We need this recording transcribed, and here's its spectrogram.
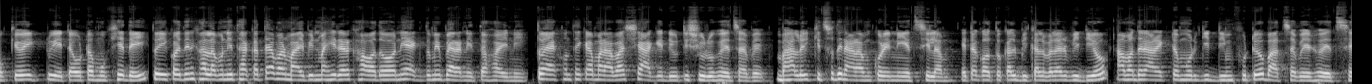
ওকেও একটু এটা ওটা মুখে দেই। তো এই কয়দিন খালামণি থাকাতে আমার মাইবিন মাহিরার খাওয়া দাওয়া নিয়ে একদমই প্যারা নিতে হয়নি। তো এখন থেকে আমার আবার সে আগে ডিউটি শুরু হয়ে যাবে। ভালোই কিছুদিন আরাম করে নিয়েছিলাম। এটা গতকাল বিকালবেলার ভিডিও আমাদের আরেকটা মুরগির ডিম ফুটেও বাচ্চা বের হয়েছে।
